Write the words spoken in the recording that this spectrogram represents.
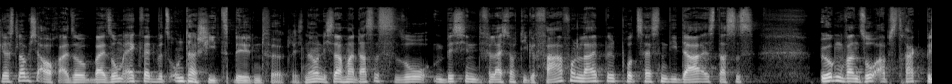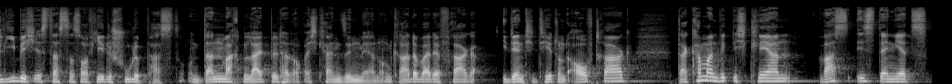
Das glaube ich auch. Also bei so einem Eckwert wird es unterschiedsbildend wirklich. Ne? Und ich sage mal, das ist so ein bisschen vielleicht auch die Gefahr von Leitbildprozessen, die da ist, dass es irgendwann so abstrakt beliebig ist, dass das auf jede Schule passt. Und dann macht ein Leitbild halt auch echt keinen Sinn mehr. Und gerade bei der Frage Identität und Auftrag, da kann man wirklich klären, was ist denn jetzt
